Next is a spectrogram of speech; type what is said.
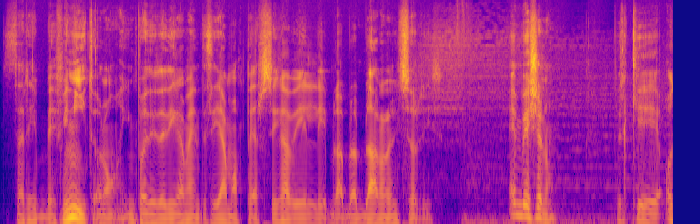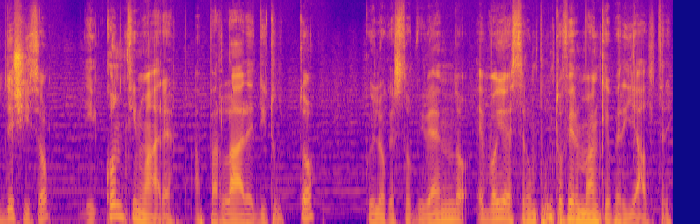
sarebbe finito, no? Ipoteticamente si chiama Ho perso i capelli, bla bla bla, non il sorriso. E invece no, perché ho deciso di continuare a parlare di tutto quello che sto vivendo e voglio essere un punto fermo anche per gli altri.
